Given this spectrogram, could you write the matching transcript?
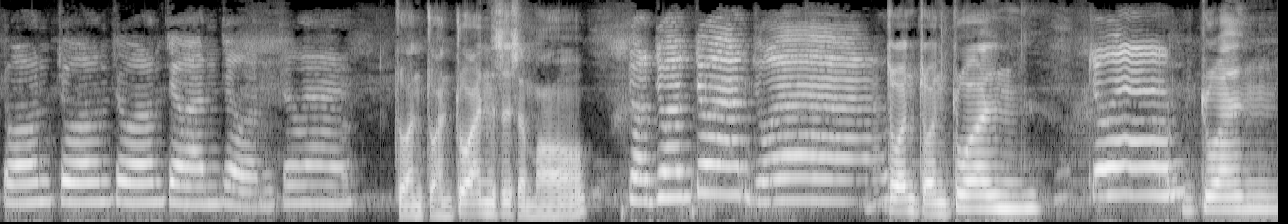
转转转转转转转转转是什么转转转转转。转转转转。转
